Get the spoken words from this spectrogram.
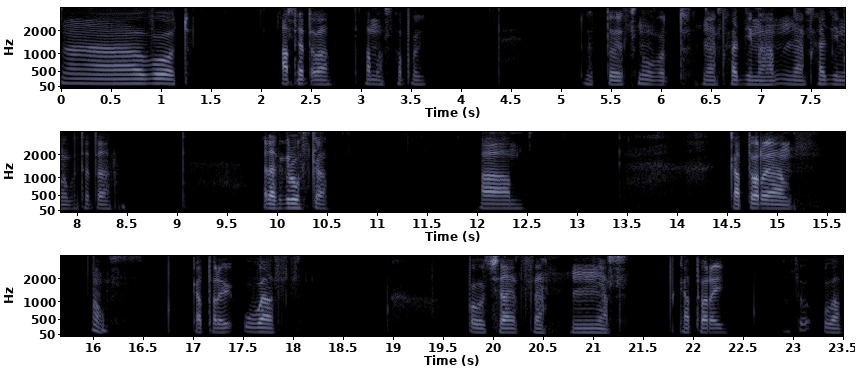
а, вот, от этого, само собой. То есть, то есть, ну вот, необходимо, необходима вот эта разгрузка, а, которая, ну, которой у вас, получается, нет, которой у вас,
